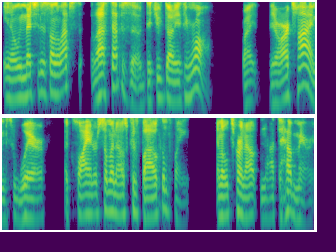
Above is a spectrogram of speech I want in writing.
you know we mentioned this on the last episode that you've done anything wrong right? There are times where a client or someone else could file a complaint and it'll turn out not to have merit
